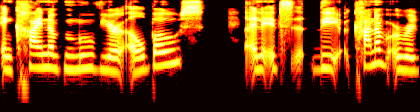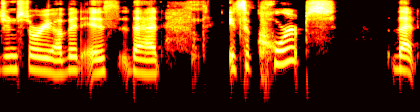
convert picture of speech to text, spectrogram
and kind of move your elbows and it's the kind of origin story of it is that it's a corpse that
